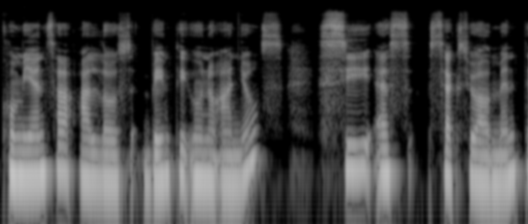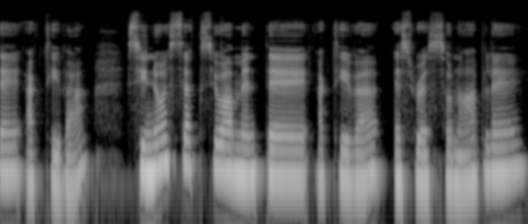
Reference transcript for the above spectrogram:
comienza a los 21 años si es sexualmente activa. Si no es sexualmente activa, es razonable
